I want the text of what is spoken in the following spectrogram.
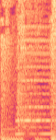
Woo!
